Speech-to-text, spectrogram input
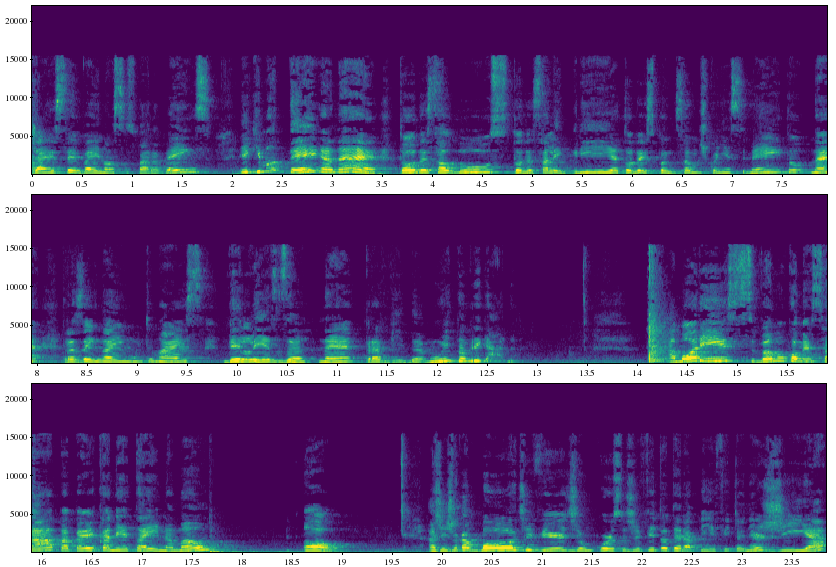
já receba aí nossos parabéns e que mantenha, né, toda essa luz, toda essa alegria, toda a expansão de conhecimento, né, trazendo aí muito mais beleza, né, pra vida. Muito obrigada. Amores, vamos começar? Papel e caneta aí na mão. Ó, a gente acabou de vir de um curso de fitoterapia e fitoenergia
